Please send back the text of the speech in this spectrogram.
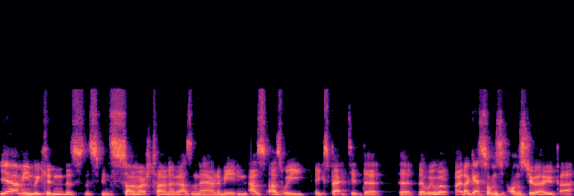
Yeah, I mean, we can. There's, there's been so much turnover, hasn't there? And I mean, as as we expected that that that we would. I guess on on Stuart Hooper,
